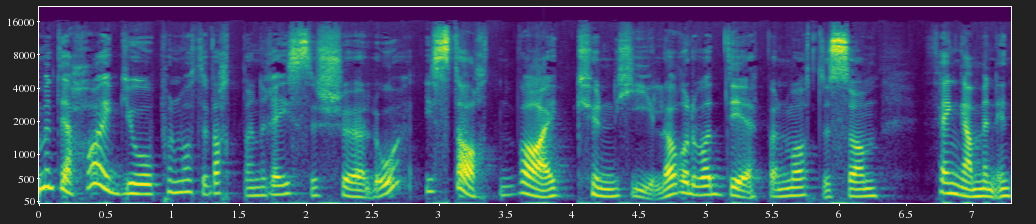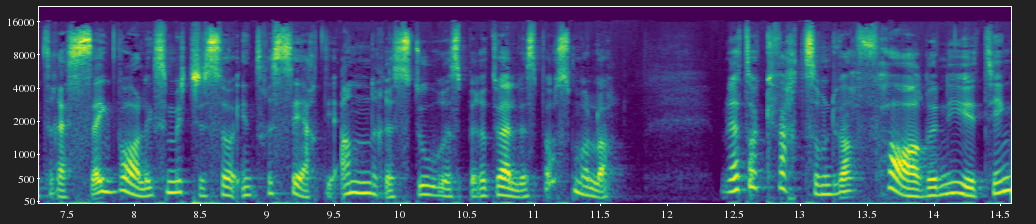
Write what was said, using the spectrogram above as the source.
Men det har jeg jo på en måte vært på en reise sjøl òg. I starten var jeg kun healer, og det var det på en måte som fenga min interesse. Jeg var liksom ikke så interessert i andre store spirituelle spørsmål, da. Men etter hvert som du erfarer nye ting,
